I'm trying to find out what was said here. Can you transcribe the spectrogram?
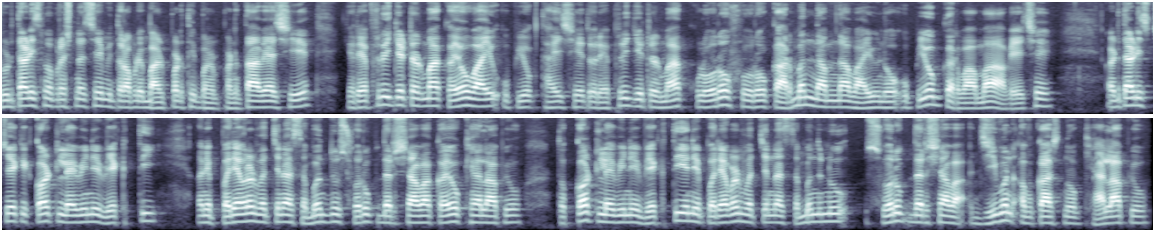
સુડતાળીસમો પ્રશ્ન છે. મિત્રો, આપણે બાળપણથી ભણતા આવ્યા છીએ. રેફ્રિજરેટરમાં કયો વાયુ ઉપયોગ થાય છે? તો રેફ્રિજરેટરમાં ક્લોરોફ્લોરોકાર્બન નામના વાયુનો ઉપયોગ કરવામાં આવે છે. અડતાળીસ છે કે કટ લેવીને વ્યક્તિ અને પર્યાવરણ વચ્ચેના સંબંધનું સ્વરૂપ દર્શાવવા કયો ખ્યાલ આપ્યો? તો કટ લેવીને વ્યક્તિ અને પર્યાવરણ વચ્ચેના સંબંધનું સ્વરૂપ દર્શાવવા જીવન અવકાશનો ખ્યાલ આપ્યો.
